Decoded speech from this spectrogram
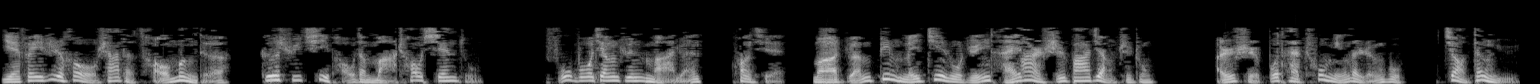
也非日后杀的曹孟德、割须弃袍的马超先祖、伏波将军马援。况且马援并没进入云台二十八将之中。而是不太出名的人物，叫邓禹。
